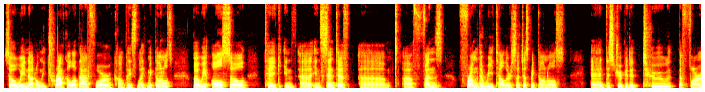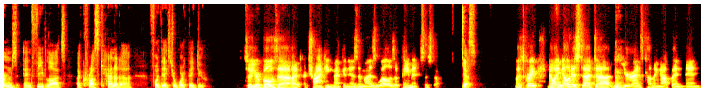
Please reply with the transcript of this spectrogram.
So we not only track all of that for companies like McDonald's, but we also take in, uh, incentive uh, uh, funds from the retailers such as McDonald's and distributed to the farms and feedlots across Canada for the extra work they do. So you're both a, a tracking mechanism as well as a payment system. Yes. That's great. Now I noticed that uh, year end's coming up, and and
